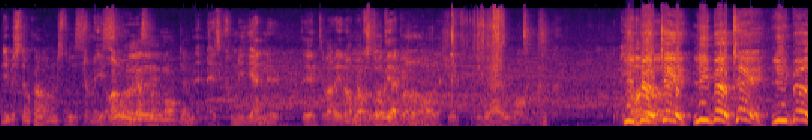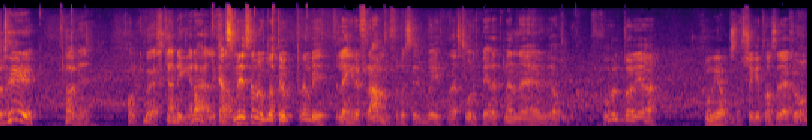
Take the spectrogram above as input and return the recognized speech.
Ni bestämmer själva står. vi, Ja, men jag står ganska långt bak Nej men kom igen nu. Det är inte varje dag man Jag får gå står till där på någon här obehagligt. Liberté! Liberté! Liberté! Hör ni? Folk börjar skandera här liksom. Casimir har nog gått upp en bit längre fram för att se bevittna skådespelet. Men eh, ja, får väl börja sjunger jag också. försöker ta sig därifrån.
